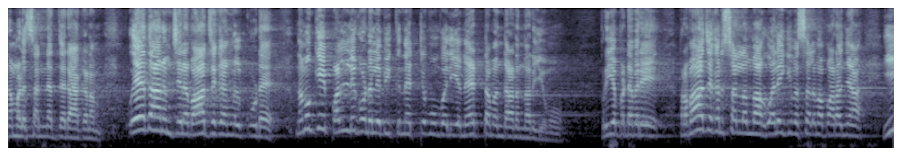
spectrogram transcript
നമ്മൾ സന്നദ്ധരാകണം. ഏതാനും ചില വാചകങ്ങൾ കൂടെ നമുക്ക് ഈ പള്ളി കൊണ്ട് ലഭിക്കുന്ന ഏറ്റവും വലിയ നേട്ടം എന്താണെന്ന് അറിയുമോ പ്രിയപ്പെട്ടവരെ പ്രവാചകൻ സല്ലാഹു അലൈഹി വസ്ലമ പറഞ്ഞ ഈ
